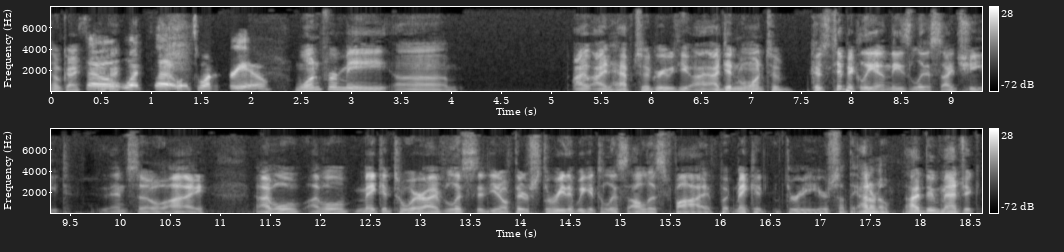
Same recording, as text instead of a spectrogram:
Okay. So okay. what's, uh, what's one for you? One for me, um, I, would have to agree with you. I, I didn't want to because typically on these lists I cheat, and so I I will I will make it to where I've listed. You know, if there's three that we get to list, I'll list five, but make it three or something. I don't know. I do magic,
